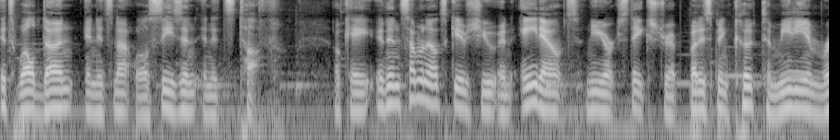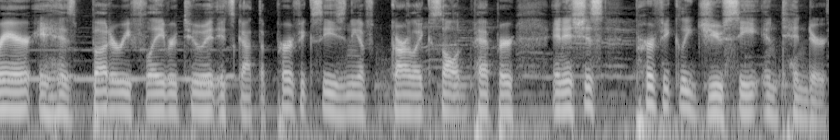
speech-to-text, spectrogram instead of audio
it's well done and it's not well seasoned and it's tough. Okay, and then someone else gives you an 8 ounce New York steak strip, but it's been cooked to medium rare. It has buttery flavor to it. It's got the perfect seasoning of garlic, salt, and pepper, and it's just perfectly juicy and tender.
